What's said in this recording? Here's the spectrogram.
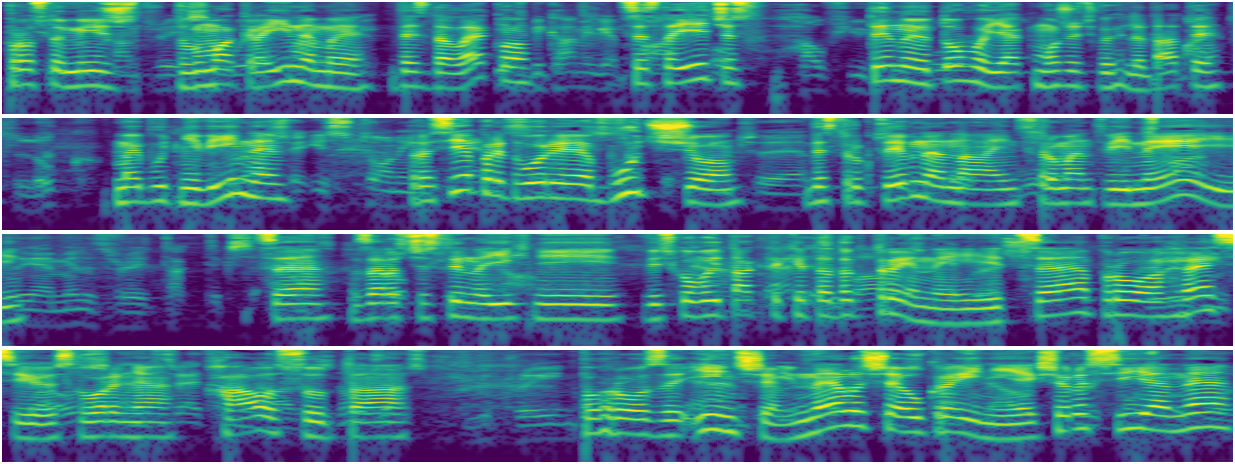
просто між двома країнами десь далеко. Це стає частиною того, як можуть виглядати майбутні війни. Росія перетворює будь-що деструктивне на інструмент війни, і це зараз частина їхньої військової тактики та доктрини. І це про агресію, створення хаосу та погрози іншим, не лише Україні. Якщо Росія не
